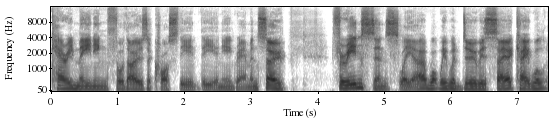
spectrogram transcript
carry meaning for those across the the enneagram. And so, for instance, Leah, what we would do is say, okay, well,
